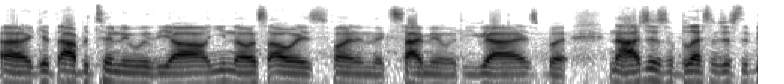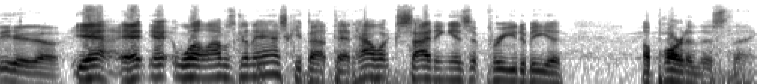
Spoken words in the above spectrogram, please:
uh, get the opportunity with y'all. You know, it's always fun and excitement with you guys. But no, it's just a blessing just to be here, though. Yeah, eh, eh, well, I was going to ask you about that. How exciting is it for you to be a, a part of this thing?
